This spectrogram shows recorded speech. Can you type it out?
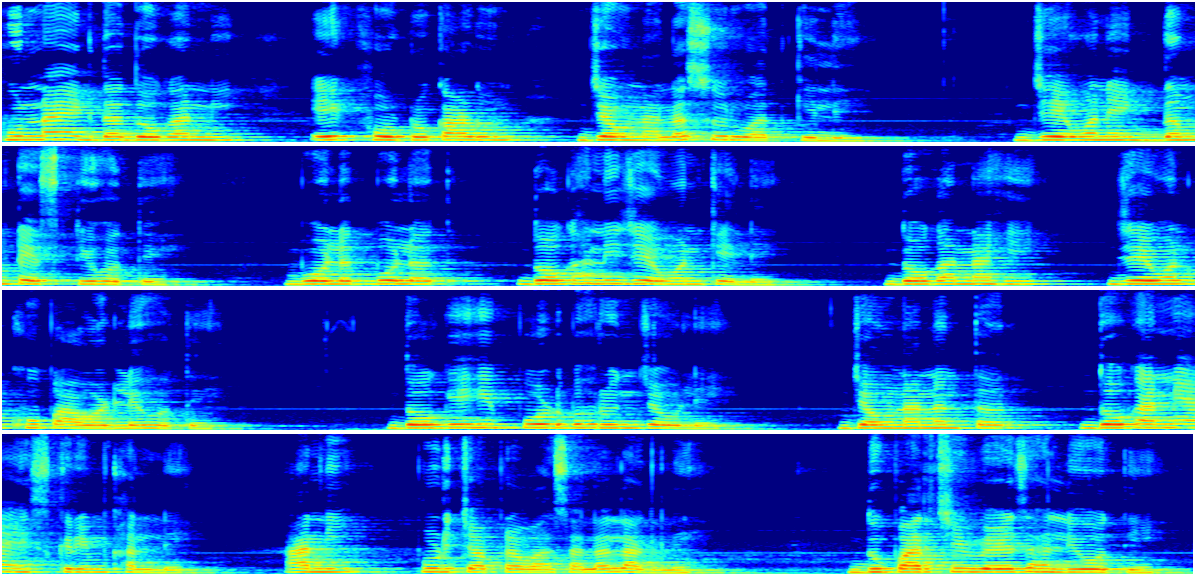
पुन्हा एकदा दोघांनी एक फोटो काढून जेवणाला सुरुवात केली. जेवण एकदम टेस्टी होते. बोलत बोलत दोघांनी जेवण केले. दोघांनाही जेवण खूप आवडले होते. दोघेही पोट भरून जेवले. जेवणानंतर दोघांनी आईस्क्रीम खाल्ले आणि पुढच्या प्रवासाला लागले. दुपारची वेळ झाली होती.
